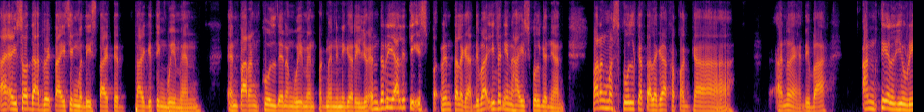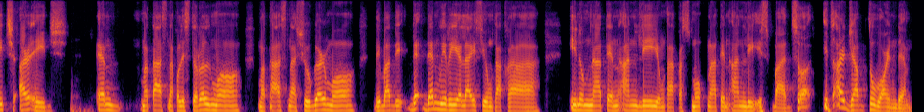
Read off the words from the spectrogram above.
I, I saw the advertising when they started targeting women and parang cool din ang women pag naninigarilyo. And the reality is rin talaga, 'di ba? Even in high school ganyan, parang mas cool ka talaga kapag ka ano eh, 'di ba? Until you reach our age and mataas na cholesterol mo, mataas na sugar mo, 'di ba? Then we realize yung kaka inom natin unli, yung kakasmoke natin unli is bad. So it's our job to warn them.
